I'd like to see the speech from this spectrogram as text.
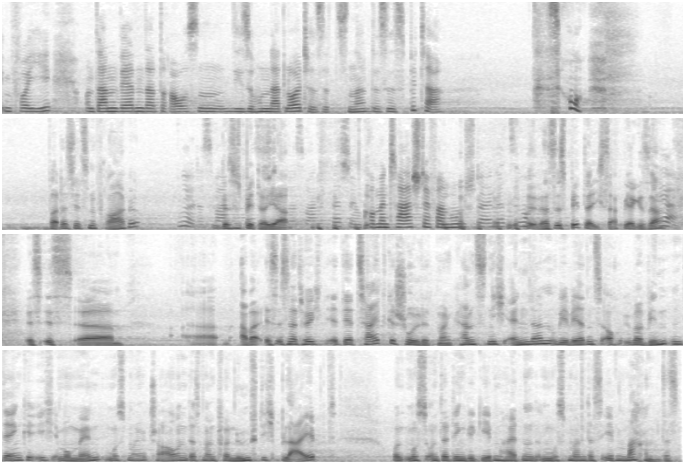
im Foyer und dann werden da draußen diese 100 Leute sitzen. Ne? Das ist bitter. so. War das jetzt eine Frage? Ja, das, das ist bitter, ja. Das war eine. Kommentar Stefan Hunstein dazu. Das ist bitter, ich habe ja gesagt. Ja. Es ist, ähm, äh, aber es ist natürlich der Zeit geschuldet. Man kann es nicht ändern. Wir werden es auch überwinden, denke ich. Im Moment muss man schauen, dass man vernünftig bleibt und muss unter den Gegebenheiten muss man das eben machen. Das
